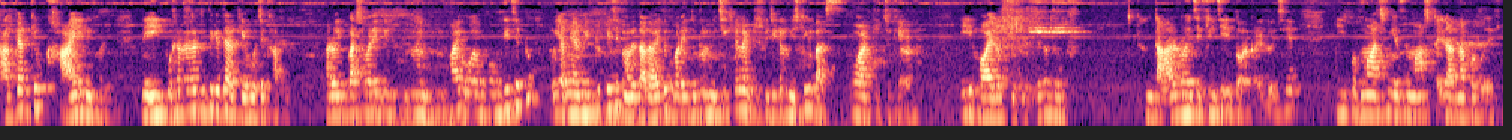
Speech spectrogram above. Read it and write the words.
কালকে আর কেউ খায়নি ঘরে। মানে এই পোষাটা খেতে খেতে আর কেউ বলছে খাবে না। আর ওই পাশে বাড়ি হয়, ও ভোগ দিয়েছে একটু, ওই আমি আমি একটু খেয়েছি, তোমাদের দাদা হয়তো ঘরে দুটো লুচি খেলো, একটু সুজি খেলো, মিষ্টি ব্যাস, ও আর কিচ্ছু খেলো না। এই হয় লক্ষ্মী পুজো জানো তো ডাল রয়েছে ফ্রিজে তরকারি রয়েছে কী মাছ নিয়ে এসে মাছটাই রান্না করব দেখি।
